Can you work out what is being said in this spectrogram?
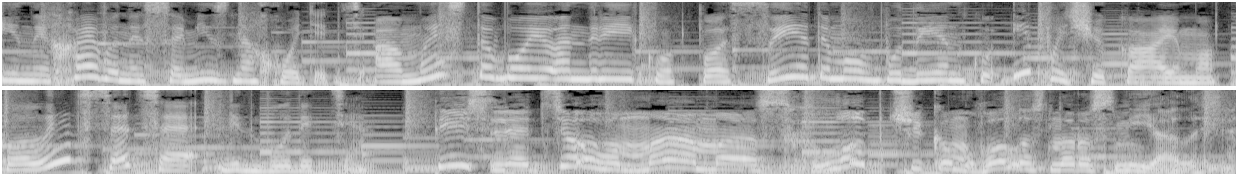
і нехай вони самі знаходяться. А ми з тобою, Андрійку, посидимо в будинку і почекаємо, коли все це відбудеться. Після цього мама з хлопчиком голосно розсміялися,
